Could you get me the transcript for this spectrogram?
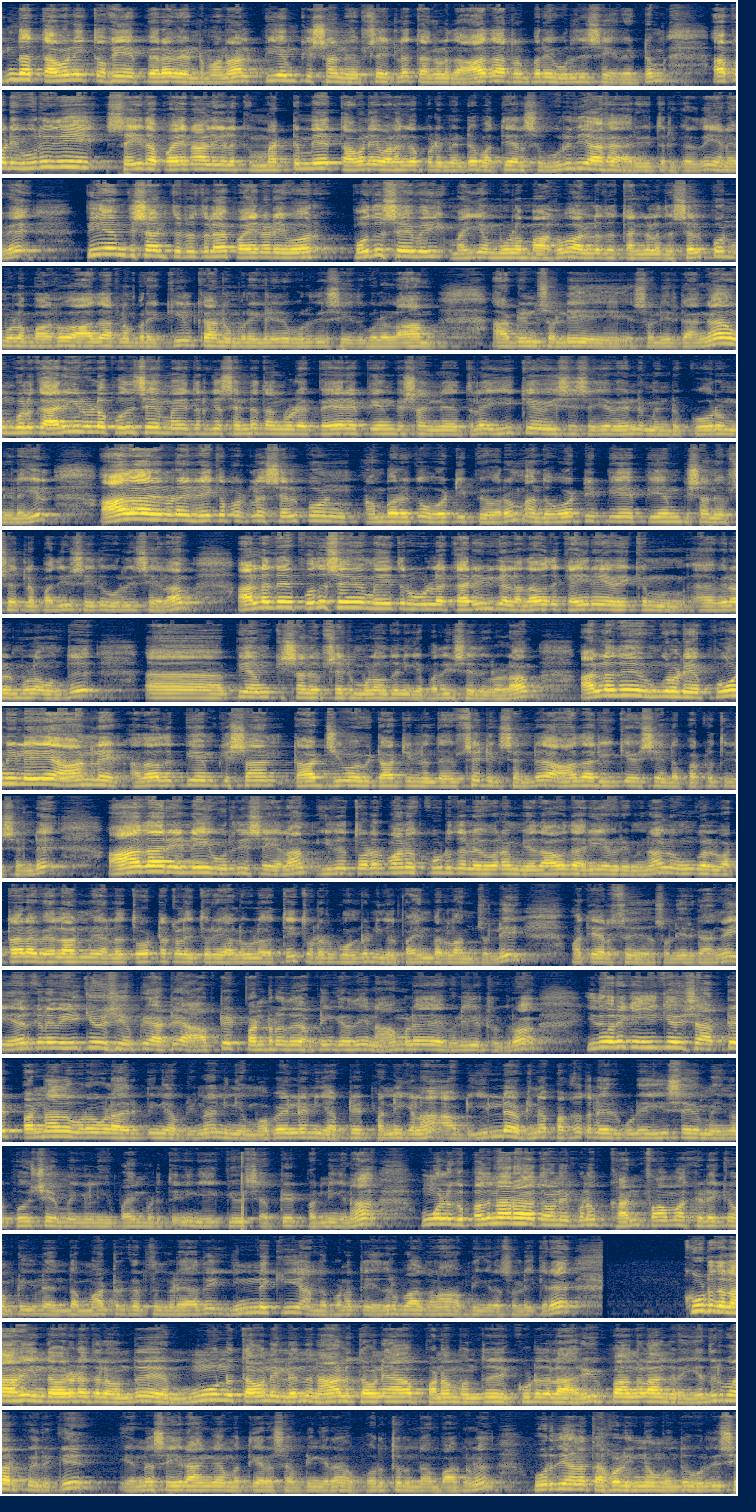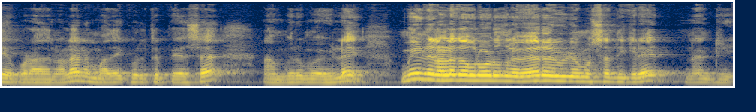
இந்த தவணை தொகையை பெற வேண்டுமானால் பிஎம் கிஷான் வெப்சைட்டில் தங்களது ஆதார் நம்பரை உறுதி செய்ய வேண்டும். அப்படி உறுதி செய்த பயனாளிகளுக்கு மட்டுமே தவணை வழங்கப்படும் என்று மத்திய அரசு உறுதியாக அறிவித்திருக்கிறது. எனவே பிஎம் கிஷான் திட்டத்தில் பயனடைவோர் பொது சேவை மையம் மூலமாகவோ அல்லது தங்களது செல்போன் மூலமாகவோ ஆதார் நம்பரை கீழ்காணும் முறைகளில் உறுதி செய்து கொள்ளலாம் அப்படின்னு சொல்லி சொல்லியிருக்காங்க. உங்களுக்கு அருகில் உள்ள பொது சேவை மையத்திற்கு சென்று தங்களுடைய பெயரை பிஎம் கிஷான் இணையத்தில் இகேவிசி செய்ய வேண்டும் என்று கோரும் நிலையில் ஆதாரினுடன் இணைக்கப்பட்டுள்ள செல்போன் நம்பருக்கு ஓடிபி வரும். அந்த ஓடிபியை பிஎம் கிஷான் வெப்சைட்டில் பதிவு செய்து உறுதி செய்யலாம். அல்லது பொது சேவை மையத்தில் உள்ள கருவிகள் அதாவது கைரையை வைக்கும் விரல் மூலம் வந்து பிஎம் கிஷான் வெப்சைட் மூலம் வந்து நீங்கள் பதிவு செய்து கொள்ளலாம். அல்லது உங்களுடைய ஃபோனிலேயே ஆன்லைன் அதாவது PM Kisan dot GOV dot in அந்த வெப்சைட்டுக்கு சென்று ஆதார் இகேவிசி என்ற பக்கத்துக்கு சென்று ஆதார் எண்ணை உறுதி செய்யலாம். இது தொடர்பான கூடுதல் விவரம் ஏதாவது அறிய விரும்பினால் உங்கள் வட்டார வேளாண்மை அல்லது தோட்டக்கலைத்துறை அலுவலகத்தை தொடர்பு கொண்டு நீங்கள் பயன்பெறலாம்னு சொல்லி மத்திய அரசு சொல்லியிருக்காங்க. ஏற்கனவே இகேவிசி எப்படி அட்டே அப்டேட் பண்ணுறது அப்படிங்கிறதையும் நாமளே வெளியிட்டிருக்கிறோம். இது வரைக்கும் இகேவிசி அப்டேட் பண்ணாத உறவுகளாக இருப்பீங்க அப்படின்னா நீங்கள் மொபைலில் நீங்கள் அப்டேட் பண்ணிக்கலாம். அப்படி இல்லை அப்படின்னா பக்கத்தில் இருக்கக்கூடிய இ சேவை மையங்கள் பொது சேவை மையங்கள் நீங்கள் பயன்படுத்தி நீங்கள் இகேவிசி அப்டேட் பண்ணிங்கன்னா உங்களுக்கு பதினாறாவது தவணை பணம் கன்ஃபார்மாக கிடைக்கும் அப்படிங்கிற எந்த மாற்று கருத்தும் கிடையாது. இன்றைக்கி அந்த பணத்தை எதிர்பார்க்கலாம் அப்படிங்கிற சொல்லிக்கிறேன் கூடுதலாக இந்த வருடத்தில் வந்து மூணு தவணையிலேருந்து நாலு தவணையாக பணம் வந்து கூடுதலாக அறிவிப்பாங்களாங்கிற எதிர்பார்ப்பு இருக்குது என்ன செய்கிறாங்க மத்திய அரசு அப்படிங்கிறத பொறுத்திருந்தான் பார்க்கணும். உறுதியான தகவல் இன்னும் வந்து உறுதி செய்யப்படாதனால நம்ம அதை குறித்து பேச நான் விரும்பவில்லை. மீண்டும் நல்ல தகவலோடு உங்களை வேறொரு வீடியோ சந்திக்கிறேன். நன்றி.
